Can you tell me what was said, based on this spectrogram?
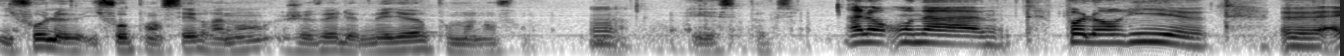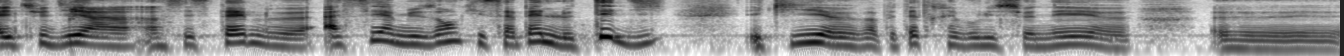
il faut, le, il faut penser vraiment, je veux le meilleur pour mon enfant. Mm. Voilà. Et c'est pas facile. Alors, on a Paul-Henri euh, euh, a étudié un, un système euh, assez amusant qui s'appelle le TEDI et qui euh, va peut-être révolutionner euh, euh,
